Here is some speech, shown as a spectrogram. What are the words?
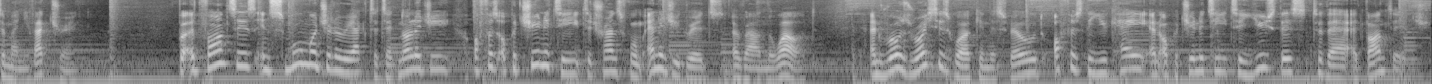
to manufacturing. But advances in small modular reactor technology offers opportunity to transform energy grids around the world. And Rolls-Royce's work in this field offers the UK an opportunity to use this to their advantage.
